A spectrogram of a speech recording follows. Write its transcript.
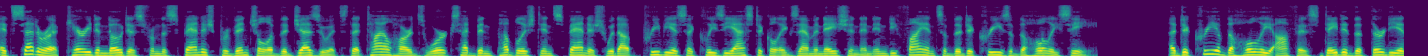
etc. carried a notice from the Spanish provincial of the Jesuits that Teilhard's works had been published in Spanish without previous ecclesiastical examination and in defiance of the decrees of the Holy See. A decree of the Holy Office dated 30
